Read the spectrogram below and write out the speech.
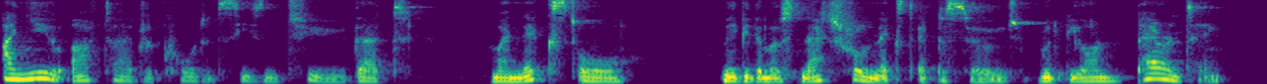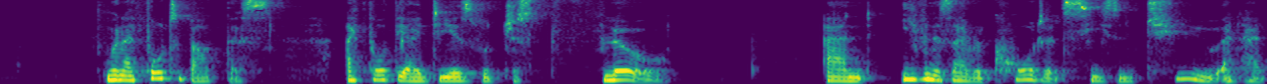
I knew after I'd recorded season two that my next, or maybe the most natural next episode, would be on parenting. When I thought about this, I thought the ideas would just flow. And even as I recorded season two and had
